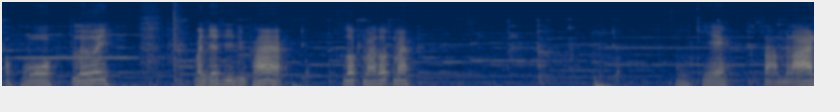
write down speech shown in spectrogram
โอ้โห เลยมันจะสี่สิบห้าลดมาลดมา โอเคสามล้าน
